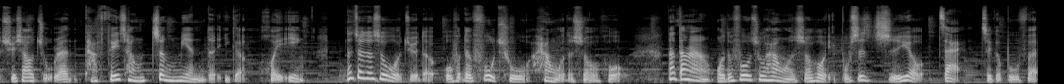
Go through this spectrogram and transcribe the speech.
学校主任他非常正面的一个回应。那这就是我觉得我的付出和我的收获。那当然，我的付出和我的收获也不是只有在这个部分。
